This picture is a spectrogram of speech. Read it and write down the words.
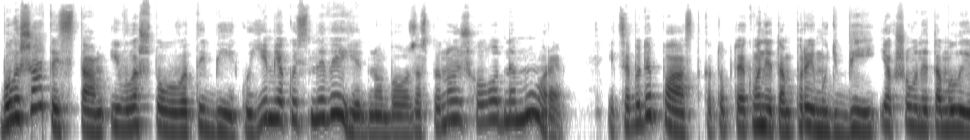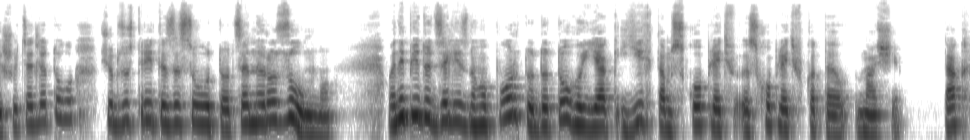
Бо лишатись там і влаштовувати бійку їм якось невигідно, бо за спиною ж холодне море. І це буде пастка. Тобто, як вони там приймуть бій, якщо вони там лишаться для того, щоб зустріти ЗСУ, то це нерозумно. Вони підуть з залізного порту до того, як їх там скоплять, схоплять в котел наші. Так?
